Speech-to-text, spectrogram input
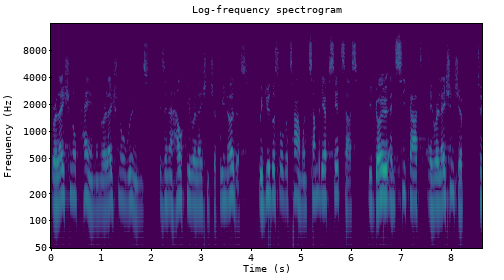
relational pain and relational wounds is in a healthy relationship. We know this. We do this all the time. When somebody upsets us, we go and seek out a relationship to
